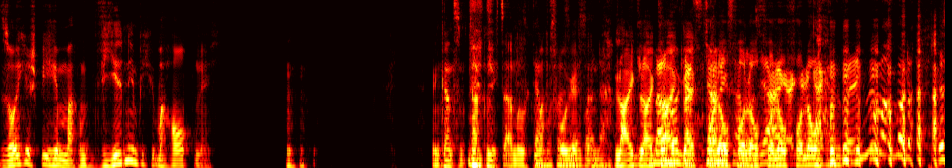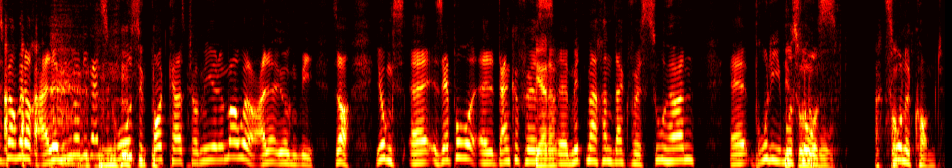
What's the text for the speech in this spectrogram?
Solche Spiele machen wir nämlich überhaupt nicht. den ganzen Tag nichts anderes gemacht vorgestern. Like, like, like, like, follow, follow, follow, follow. Das machen wir doch alle, wie die ganze große Podcast-Familie, das machen wir doch alle irgendwie. So, Jungs, äh, Seppo, äh, danke fürs Mitmachen, danke fürs Zuhören. Brudi muss los. Zone kommt.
